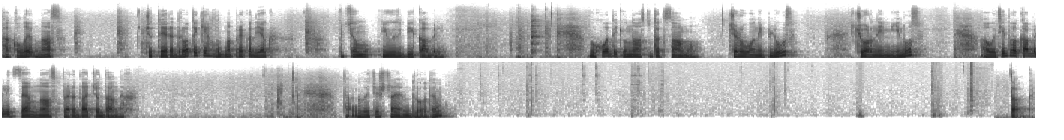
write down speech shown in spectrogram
а коли в нас чотири дротики, от, наприклад, як у цьому USB кабелі. Виходить, у нас тут так само червоний плюс, чорний мінус. А оці два кабелі це в нас передача даних. Так, зачищаємо дроти. Так,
